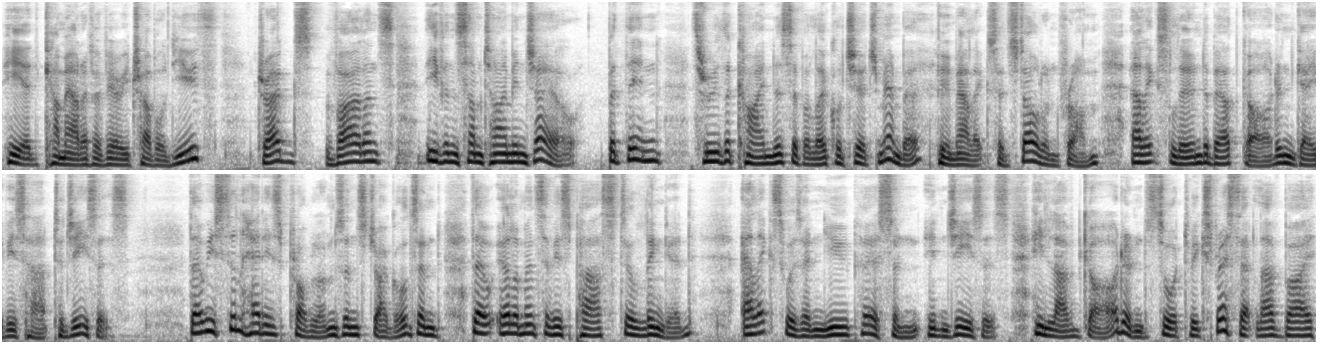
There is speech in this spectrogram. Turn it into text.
He had come out of a very troubled youth, drugs, violence, even some time in jail. But then, through the kindness of a local church member, whom Alex had stolen from, Alex learned about God and gave his heart to Jesus. Though he still had his problems and struggles, and though elements of his past still lingered, Alex was a new person in Jesus. He loved God and sought to express that love by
